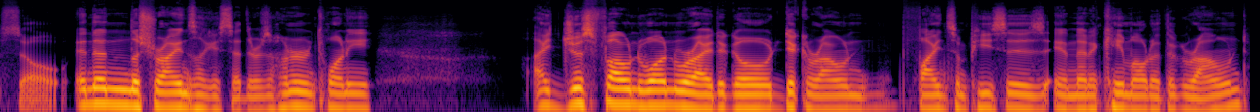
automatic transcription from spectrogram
So, and then the shrines, like I said, there's 120. I just found one where I had to go dick around, find some pieces, and then it came out of the ground.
